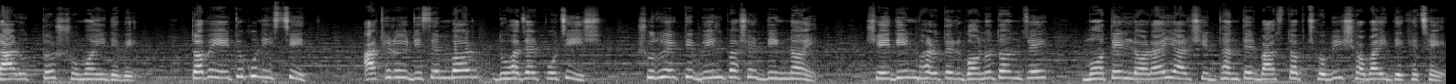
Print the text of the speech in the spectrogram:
তার উত্তর সময়ই দেবে। তবে এটুকু নিশ্চিত, আঠেরোই ডিসেম্বর দু হাজার পঁচিশ শুধু একটি বিল পাশের দিন নয়, সেই দিন ভারতের গণতন্ত্রে মতের লড়াই আর সিদ্ধান্তের বাস্তব ছবি সবাই দেখেছে।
